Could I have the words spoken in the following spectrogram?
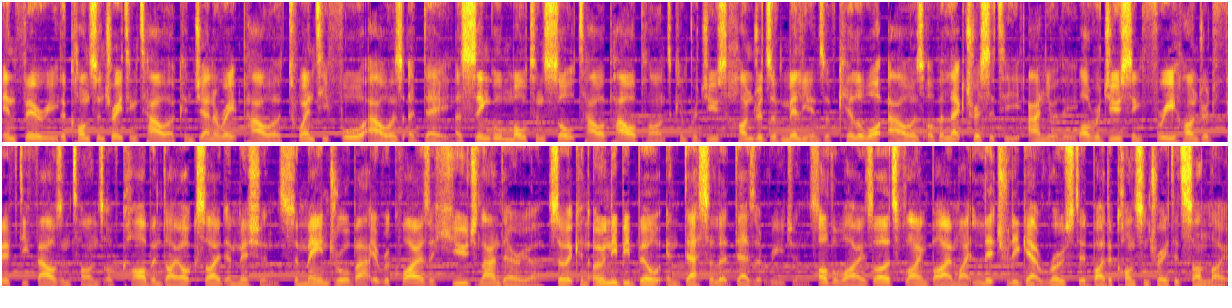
in theory, the concentrating tower can generate power 24 hours a day. A single molten salt tower power plant can produce hundreds of millions of kilowatt hours of electricity annually, while reducing 350,000 tons of carbon dioxide emissions. The main drawback? It requires a huge land area, so it can only be built in desolate desert regions. Otherwise, birds flying by might literally get roasted by the concentrated sunlight.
